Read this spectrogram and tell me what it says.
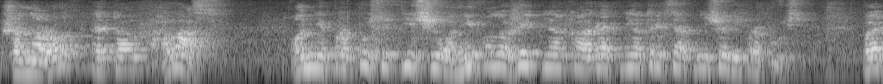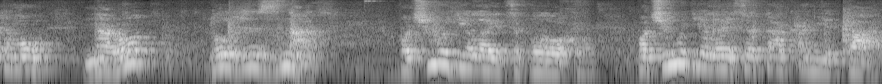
что народ это глаз. Он не пропустит ничего, ни положительно, как говорят, ни отрицательно, ничего не пропустит. Поэтому народ должен знать, почему делается плохо, почему делается так, а не так,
